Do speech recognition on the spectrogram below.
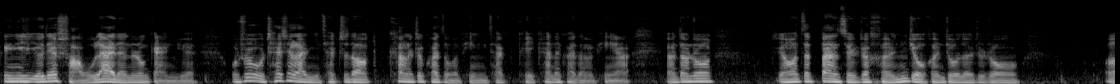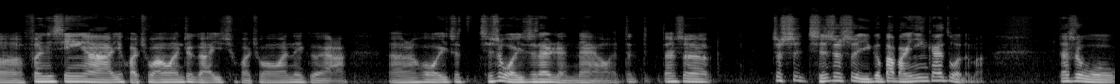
跟你有点耍无赖的那种感觉。我说我拆下来你才知道，看了这块怎么拼，你才可以看那块怎么拼呀。然后当中，然后再伴随着很久很久的这种，呃，分心啊，一会儿去玩玩这个，一会儿去玩玩那个呀，啊，然后我一直，其实我一直在忍耐哦，但但是。这是其实是一个爸爸应该做的嘛，但是我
